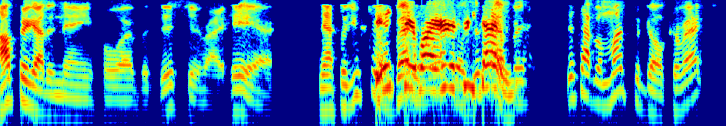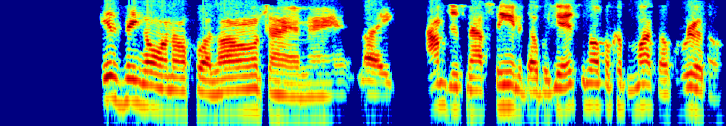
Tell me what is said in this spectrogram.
I'll figure out a name for it, but this shit right here. Now, so you feel This better shit right here, this happened, this happened months ago, correct? It's been going on for a long time, man. Like I'm just not seeing it though. But yeah, it's been on for a couple months though, for real though.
